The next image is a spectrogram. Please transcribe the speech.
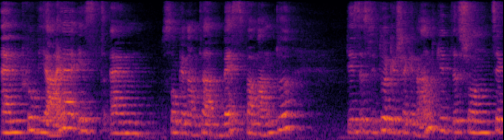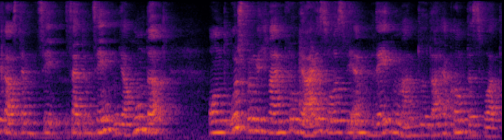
Ein Pluviale ist ein sogenannter Vespermantel. Dieses liturgische Gewand gibt es schon circa aus dem, seit dem 10. Jahrhundert und ursprünglich war ein Pluviale sowas wie ein Regenmantel, daher kommt das Wort.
